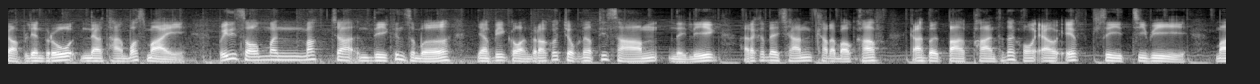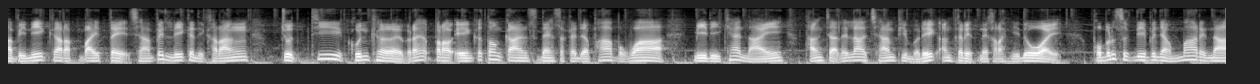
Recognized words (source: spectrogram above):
กับเรียนรู้แนวทางบอสใหม่ปีที่ 2 มันมักจะดีขึ้นเสมอ อย่างปีก่อนเราก็จบอันดับที่ 3 ในลีกและก็ได้แชมป์คาราบาวคัพการเปิดปากผ่านทางด้านของ LFC TV มาปีนี้กลับไปเตะแชมเปี้ยนลีกกันอีกครั้ง จุดที่คุ้นเคยและเราเองก็ต้องการแสดงศักยภาพบอกว่า มีดีแค่ไหน ทั้งจะได้ล่าแชมป์พรีเมียร์ลีกอังกฤษในครั้งนี้ด้วยผมรู้สึกดีเป็นอย่างมากเลยนะ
